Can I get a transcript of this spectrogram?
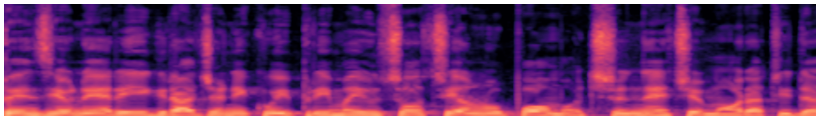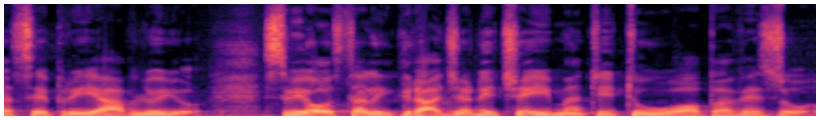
Penzioneri i građani koji primaju socijalnu pomoć neće morati da se prijavljuju. Svi ostali građani će imati tu obavezu.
